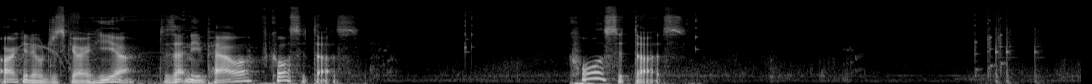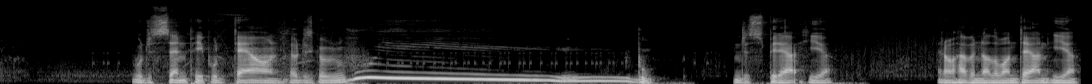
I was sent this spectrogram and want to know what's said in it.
I reckon it'll just go here. Does that need power? Of course it does. Course it does. We'll just send people down. They'll just go and just spit out here. And I'll have another one down here.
